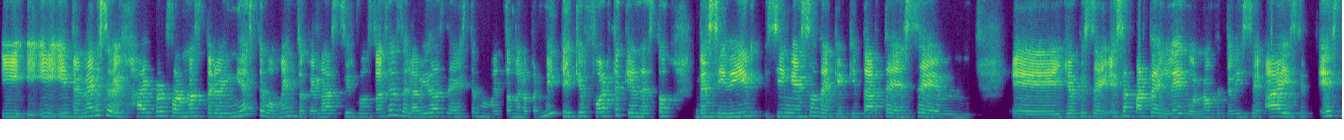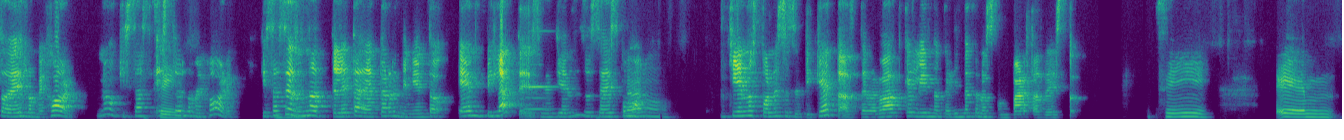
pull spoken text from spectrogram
y, y, y, tener ese high performance, pero en este momento, que las circunstancias de la vida de este momento me lo permiten, y qué fuerte que es esto, decidir sin eso de que quitarte ese, mm, eh, yo qué sé, esa parte del ego, ¿no? Que te dice, ay, es que esto es lo mejor, no, quizás esto es lo mejor. Quizás es una atleta de alto rendimiento en pilates, ¿me entiendes? O sea, es como, ¿quién nos pone esas etiquetas? De verdad, qué lindo, qué lindo que nos compartas de esto. Sí, em,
